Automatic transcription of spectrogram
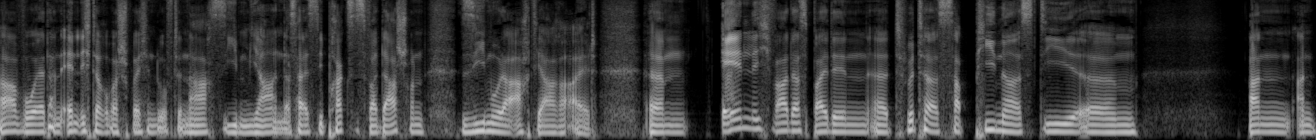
ja, wo er dann endlich darüber sprechen durfte nach sieben Jahren. Das heißt, die Praxis war da schon sieben oder acht Jahre alt. Ähm, ähnlich war das bei den äh, Twitter-Subpoenas, die ähm, an, an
